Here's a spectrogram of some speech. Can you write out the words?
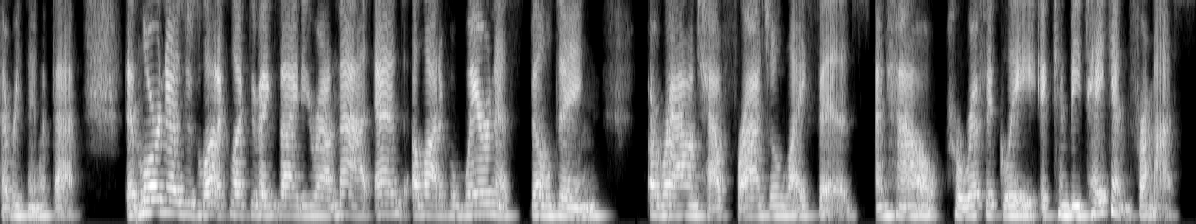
everything with that. And Lord knows there's a lot of collective anxiety around that and a lot of awareness building around how fragile life is and how horrifically it can be taken from us.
